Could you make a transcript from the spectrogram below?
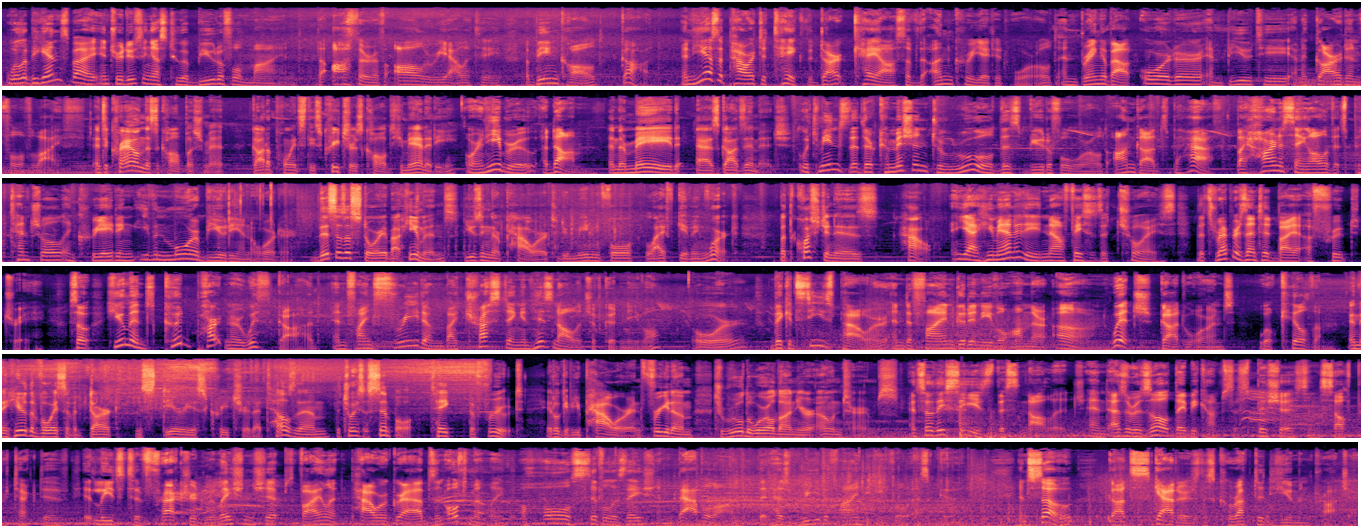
Well, it begins by introducing us to a beautiful mind, the author of all reality, a being called God. And he has the power to take the dark chaos of the uncreated world and bring about order and beauty and a garden full of life. And to crown this accomplishment, God appoints these creatures called humanity, or in Hebrew, Adam, and they're made as God's image. Which means that they're commissioned to rule this beautiful world on God's behalf by harnessing all of its potential and creating even more beauty and order. This is a story about humans using their power to do meaningful, life giving work. But the question is, how? Yeah, humanity now faces a choice that's represented by a fruit tree. So humans could partner with God and find freedom by trusting in his knowledge of good and evil. Or they could seize power and define good and evil on their own, which, God warns, will kill them. And they hear the voice of a dark, mysterious creature that tells them the choice is simple take the fruit. It'll give you power and freedom to rule the world on your own terms. And so they seize this knowledge, and as a result, they become suspicious and self protective. It leads to fractured relationships, violent power grabs, and ultimately a whole civilization, Babylon, that has redefined evil as good. And so, God scatters this corrupted human project.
